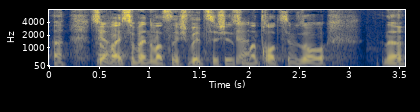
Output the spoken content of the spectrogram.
so Ja. weißt du, wenn was nicht witzig ist Ja. und man trotzdem so, ne?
